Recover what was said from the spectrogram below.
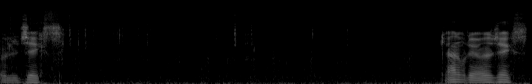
Öleceksin. Gel buraya öleceksin.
